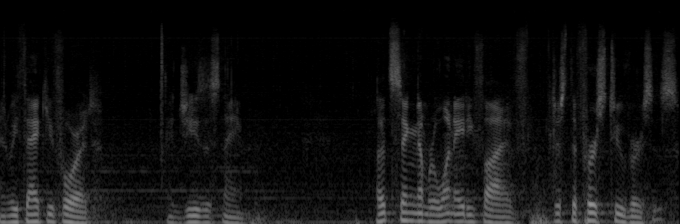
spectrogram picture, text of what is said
and we thank you for it. In Jesus' name. Let's sing number 185, just the first two verses.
